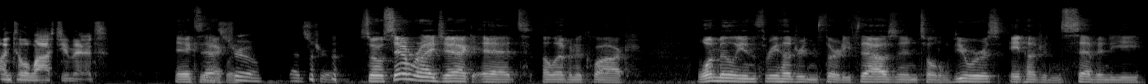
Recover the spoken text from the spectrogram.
until the last two minutes. Exactly. That's true. That's true. So Samurai Jack at eleven o'clock, one million three hundred and thirty thousand total viewers, eight hundred and seventy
